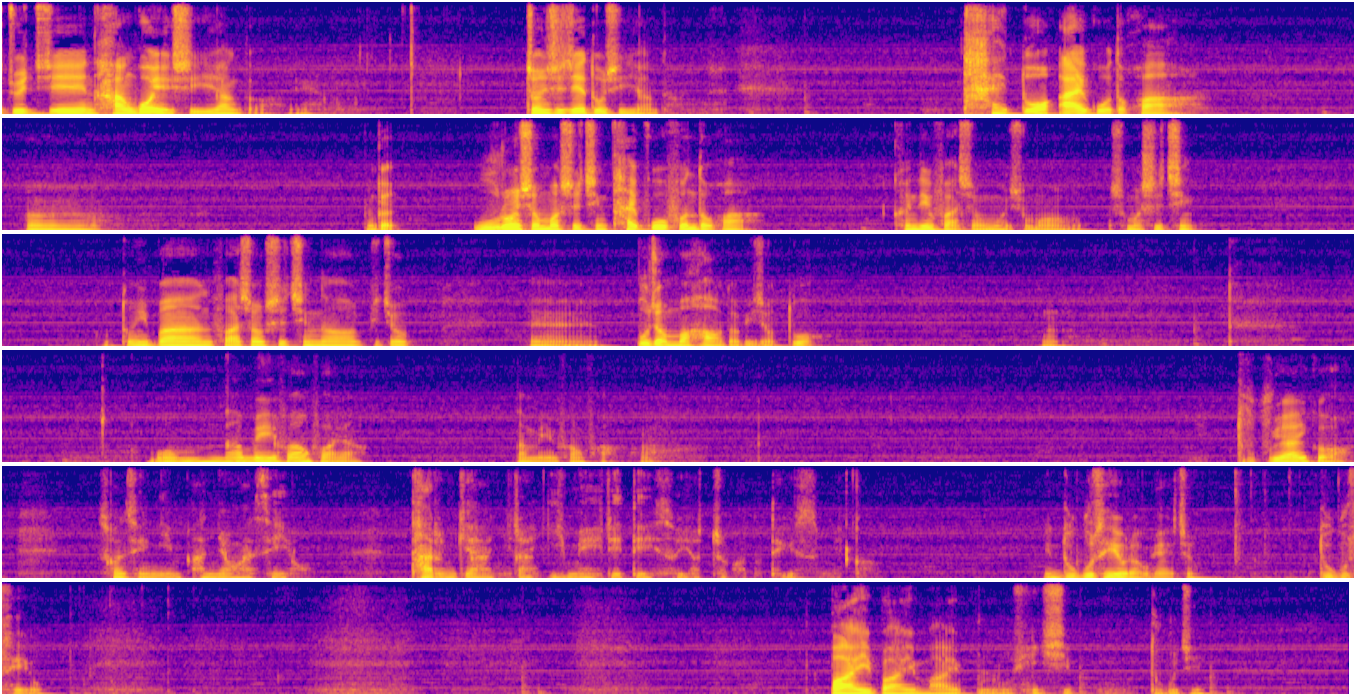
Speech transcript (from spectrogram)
最近韩国也是一样的，全世界都是一样的。太多爱国的话，嗯，那个无论什么事情太过分的话，肯定发生么什么什么事情。同一般发生事情呢，比较，嗯，不怎么好的比较多。我那没方法呀，那没方法啊。 누구야 이거? 선생님 안녕하세요. 다른 게 아니라 이메일에 대해서 여쭤봐도 되겠습니까? 누구세요라고 해야죠. 누구세요? 바이바이 마이 블루 20 누구지?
